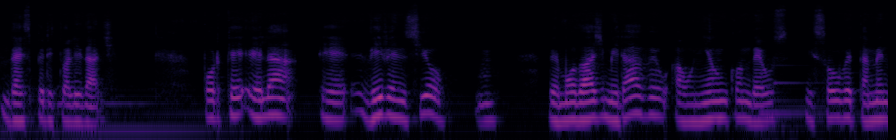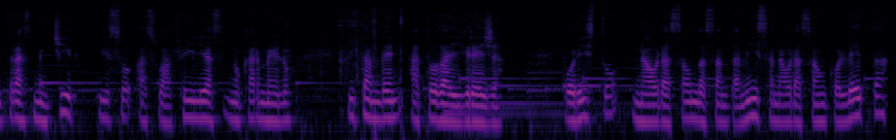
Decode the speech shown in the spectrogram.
da espiritualidade, porque ela eh, vivenciou hum, de modo admirável a união com Deus e soube também transmitir isso às suas filhas no Carmelo e também a toda a igreja. Por isto, na oração da Santa Missa, na oração coleta,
